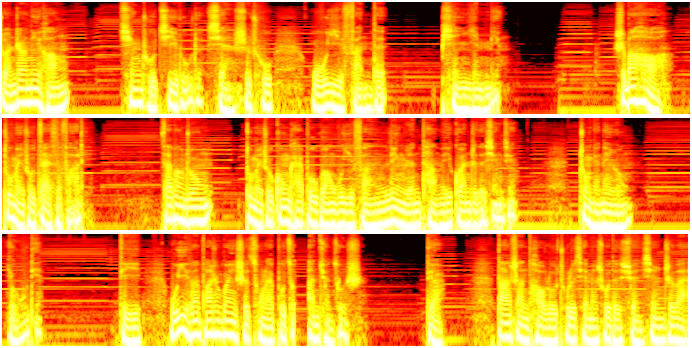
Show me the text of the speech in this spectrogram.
转账那行，清楚记录着，显示出吴亦凡的拼音名。十八号，杜美竹再次发力。采访中，杜美竹公开曝光吴亦凡令人叹为观止的行径，重点内容有五点：第一，吴亦凡发生关系时从来不做安全措施；第二，搭讪套路除了前面说的选新人之外，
